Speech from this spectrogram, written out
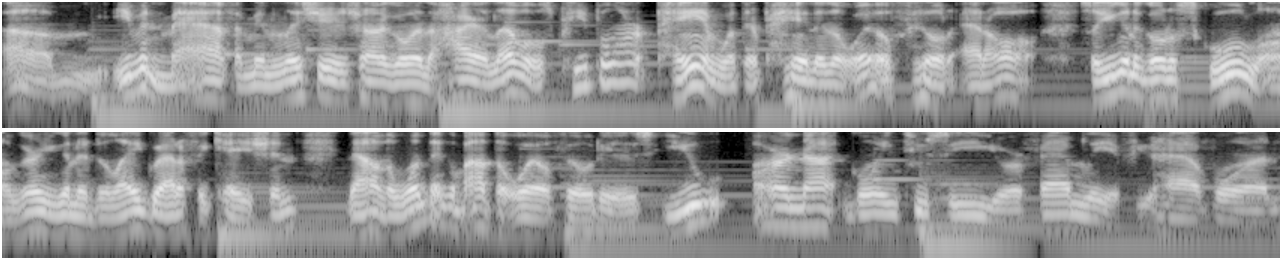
um, even math. I mean, unless you're trying to go into higher levels, people aren't paying what they're paying in the oil field at all. So you're going to go to school longer. You're going to delay gratification. Now, the one thing about the oil field is you are not going to see your family if you have one.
